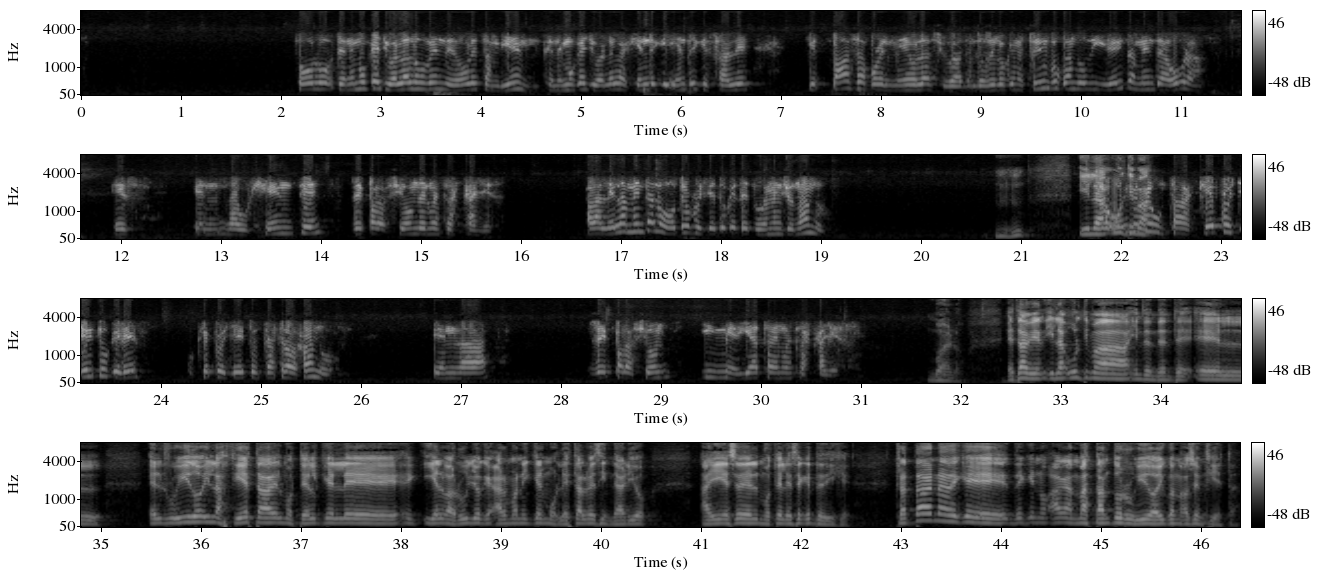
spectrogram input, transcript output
Solo tenemos que ayudarle a los vendedores también, tenemos que ayudarle a la gente que entra y que sale, que pasa por el medio de la ciudad. Entonces lo que me estoy enfocando directamente ahora es en la urgente reparación de nuestras calles, paralelamente a los otros proyectos que te estuve mencionando. Y la última. Me ¿qué proyecto querés o qué proyecto estás trabajando en la reparación inmediata de nuestras calles? Bueno, está bien. Y la última, intendente, el, el ruido y las fiestas del motel que le y el barullo que arman y que molesta al vecindario. Ahí ese es el motel ese que te dije. Tratan de que, de que no hagan más tanto ruido ahí cuando hacen fiesta.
